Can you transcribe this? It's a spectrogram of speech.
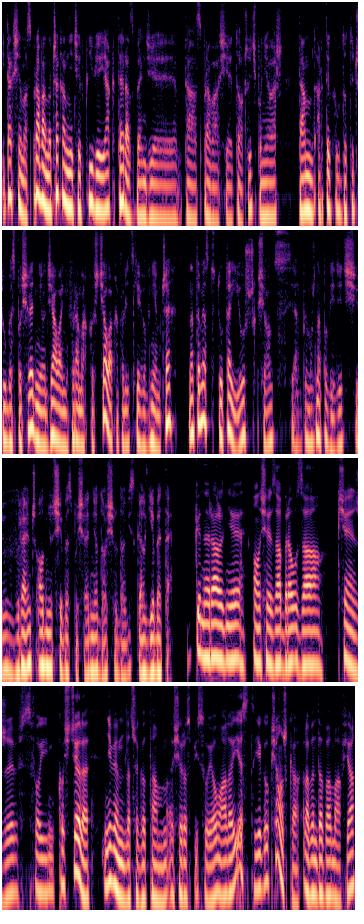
I tak się ma sprawa. No czekam niecierpliwie, jak teraz będzie ta sprawa się toczyć, ponieważ tam artykuł dotyczył bezpośrednio działań w ramach Kościoła katolickiego w Niemczech, Natomiast tutaj już ksiądz, jakby można powiedzieć, wręcz odniósł się bezpośrednio do środowisk LGBT. Generalnie on się zabrał za księży w swoim kościele. Nie wiem dlaczego tam się rozpisują, ale jest jego książka Lawendowa Mafia.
